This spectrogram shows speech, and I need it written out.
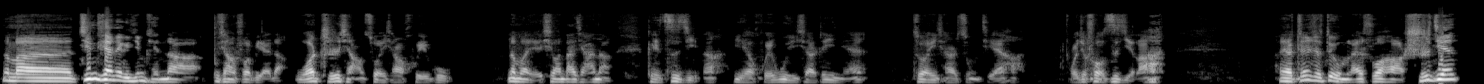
那么今天这个音频呢，不想说别的，我只想做一下回顾。那么也希望大家呢，给自己呢也回顾一下这一年，做一下总结哈。我就说我自己了啊。哎呀，真是对我们来说哈，时间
